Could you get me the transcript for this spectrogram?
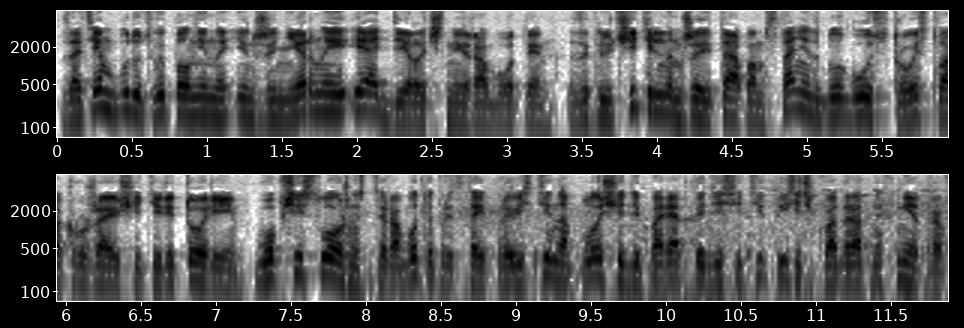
Затем будут выполнены инженерные и отделочные работы. Заключительным же этапом станет благоустройство окружающей территории. В общей сложности работы предстоит провести на площади порядка 10 тысяч квадратных метров,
